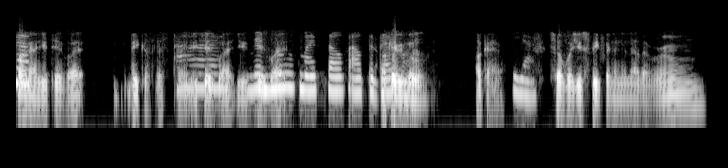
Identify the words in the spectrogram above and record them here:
slow down. You did what? Because listen, to me, you did what? You did what? removed myself out the bedroom. Okay, remove. Okay. Yes. So were you sleeping in another room,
